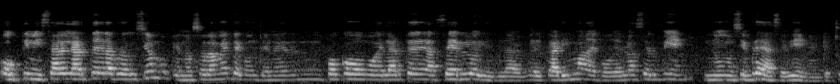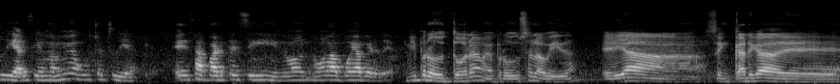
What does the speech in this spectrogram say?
optimizar el arte de la producción, porque no solamente con tener un poco el arte de hacerlo y el carisma de poderlo hacer bien, no, siempre se hace bien, hay que estudiar siempre. A mí me gusta estudiar. Esa parte sí, no, no la voy a perder. Mi productora me produce la vida. Ella se encarga de,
